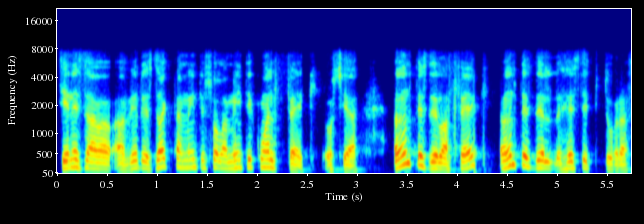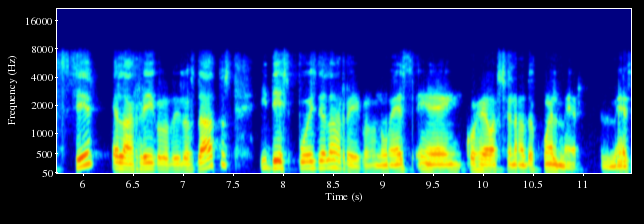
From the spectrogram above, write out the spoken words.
tienes a, a, ver exactamente solamente con el FEC, o sea, antes de la FEC, antes del receptor hacer el arreglo de los datos y después del arreglo, no es eh, correlacionado con el MER. El MER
